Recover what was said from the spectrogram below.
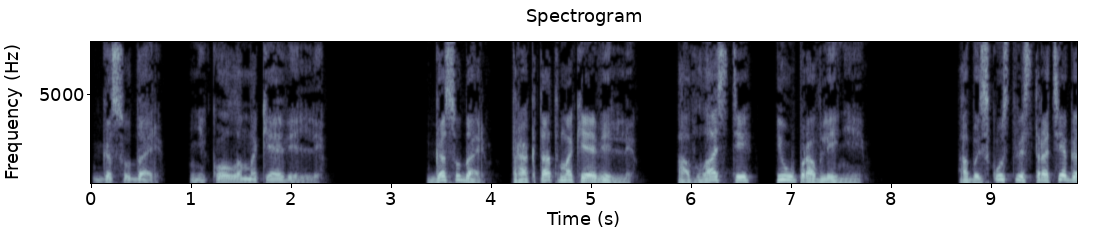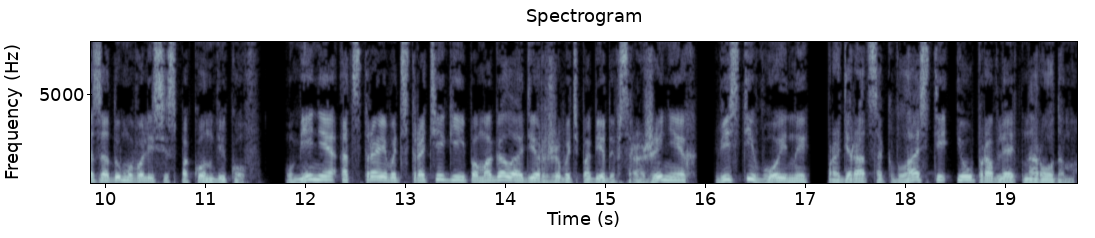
«Государь» Никола Макиавелли. «Государь» трактат Макиавелли о власти и управлении. Об искусстве стратега задумывались испокон веков. Умение отстраивать стратегии помогало одерживать победы в сражениях, вести войны, продираться к власти и управлять народом.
